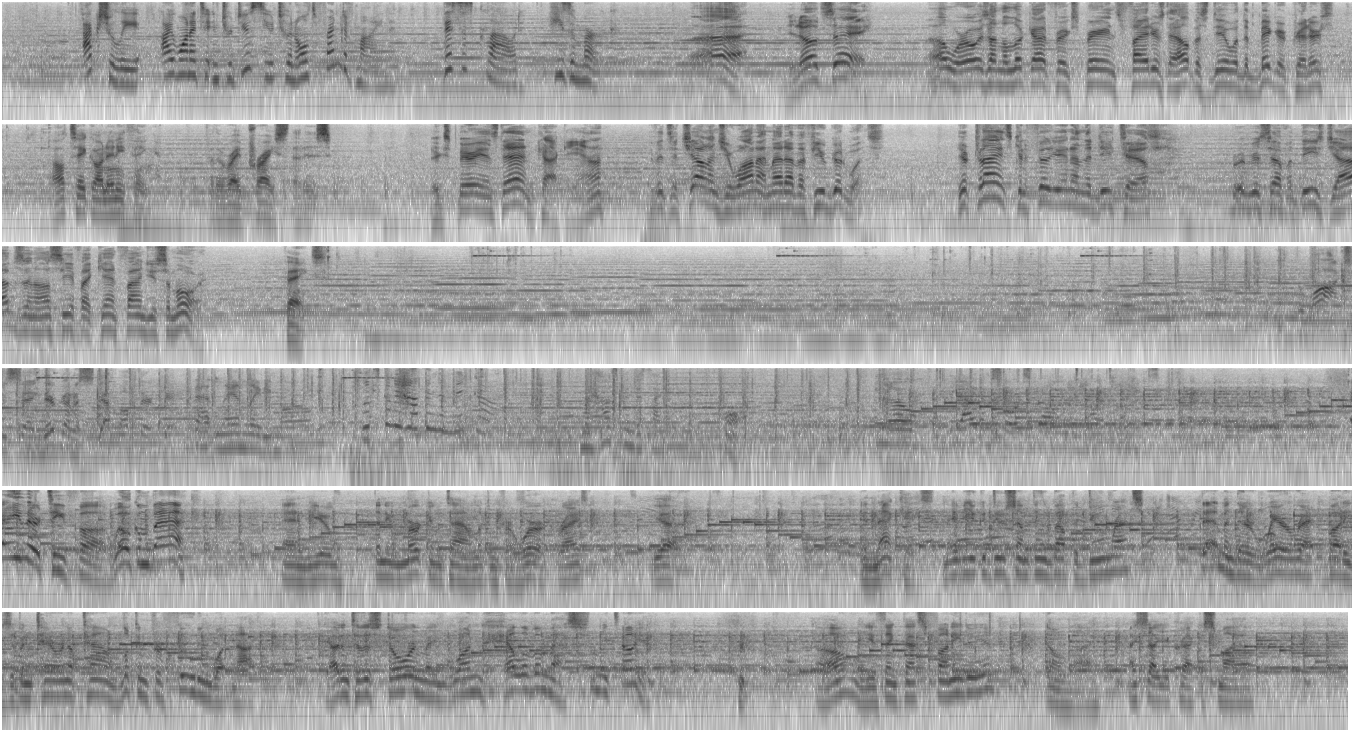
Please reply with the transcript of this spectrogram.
Actually, I wanted to introduce you to an old friend of mine. This is Cloud. He's a merc. Ah, you don't say. Well, we're always on the lookout for experienced fighters to help us deal with the bigger critters. I'll take on anything. For the right price, that is. Experienced and cocky, huh? If it's a challenge you want, I might have a few good ones. Your clients can fill you in on the details. Prove yourself at these jobs, and I'll see if I can't find you some more. Thanks. Watch is saying they're gonna step up their game. That landlady, Marle. What's gonna happen to Mika? My husband decided. Oh. You know, the item store's fallen in hard times. Hey there, Tifa. Welcome back. And you, the new merc in town looking for work, right? Yeah. In that case, maybe you could do something about the Doom Rats? Them and their were-rat buddies have been tearing up town, looking for food and whatnot. Got into the store and made one hell of a mess, let me tell you. oh, you think that's funny, do you? Don't lie. I saw you crack a smile.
